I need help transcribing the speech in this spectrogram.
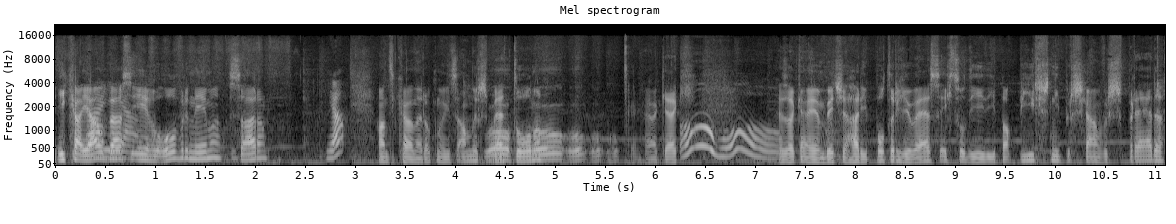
Ik ga jouw Ah, buis even overnemen, Sarah. Ja. Want ik ga daar ook nog iets anders Wow, bij tonen. oh, oh, oh, oké. Ja, kijk. Oh, wow. Dus dan kan je een beetje Harry Potter-gewijs echt zo die, die papiersnippers gaan verspreiden.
